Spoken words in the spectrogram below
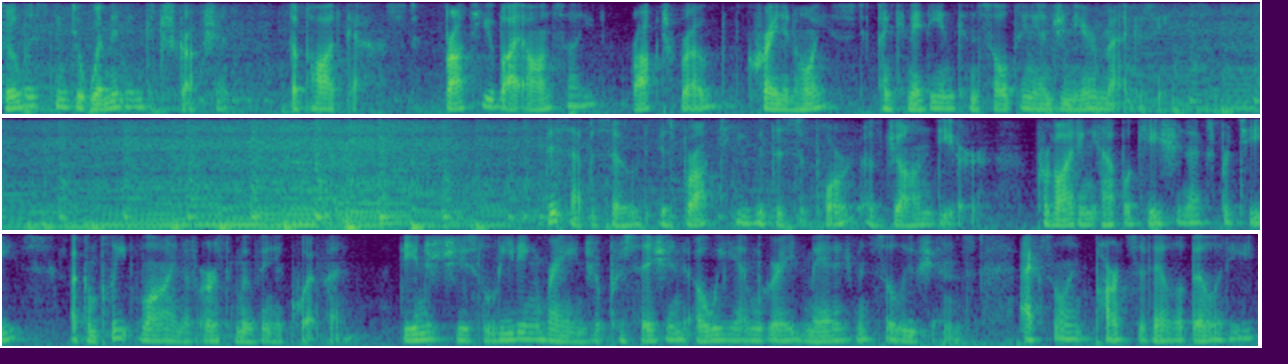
You're listening to Women in Construction, the podcast, brought to you by Onsite, Rock to Road, Crane and Hoist, and Canadian Consulting Engineer magazines. This episode is brought to you with the support of John Deere, providing application expertise, a complete line of earth-moving equipment, the industry's leading range of precision OEM-grade management solutions, excellent parts availability,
